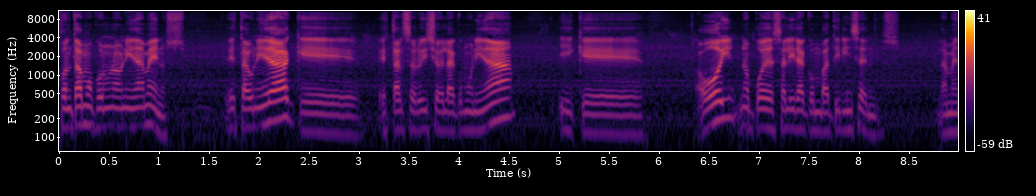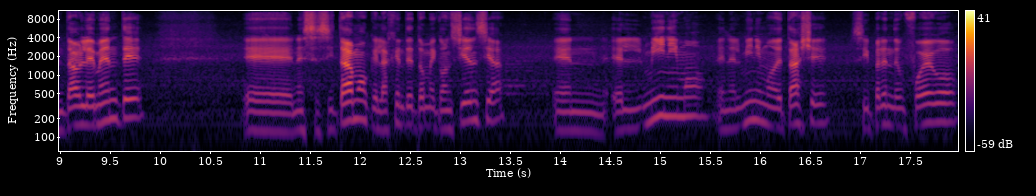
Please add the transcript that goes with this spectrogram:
contamos con una unidad menos. Esta unidad que está al servicio de la comunidad y que hoy no puede salir a combatir incendios. Lamentablemente eh, necesitamos que la gente tome conciencia en el mínimo, en el mínimo detalle, si prende un fuego,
